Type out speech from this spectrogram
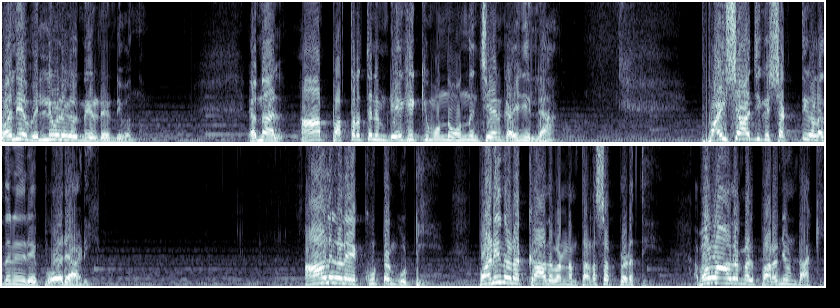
വലിയ വെല്ലുവിളികൾ നേരിടേണ്ടി വന്നു. എന്നാൽ ആ പത്രത്തിനും രേഖയ്ക്കും ഒന്നും ഒന്നും ചെയ്യാൻ കഴിഞ്ഞില്ല. പൈശാചിക ശക്തികൾ അതിനെതിരെ പോരാടി. ആളുകളെ കൂട്ടം കൂട്ടി പണി നടക്കാതെ വണ്ണം തടസ്സപ്പെടുത്തി അപവാദങ്ങൾ പറഞ്ഞുണ്ടാക്കി.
